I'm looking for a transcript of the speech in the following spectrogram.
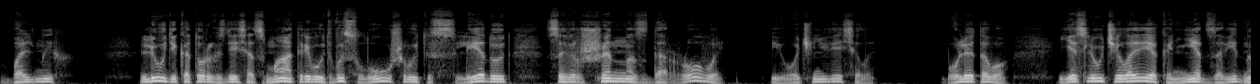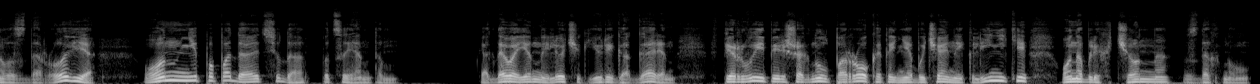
больных. Люди, которых здесь осматривают, выслушивают, исследуют, совершенно здоровы и очень веселы. Более того, если у человека нет завидного здоровья, он не попадает сюда пациентом. Когда военный летчик Юрий Гагарин впервые перешагнул порог этой необычайной клиники, он облегченно вздохнул.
